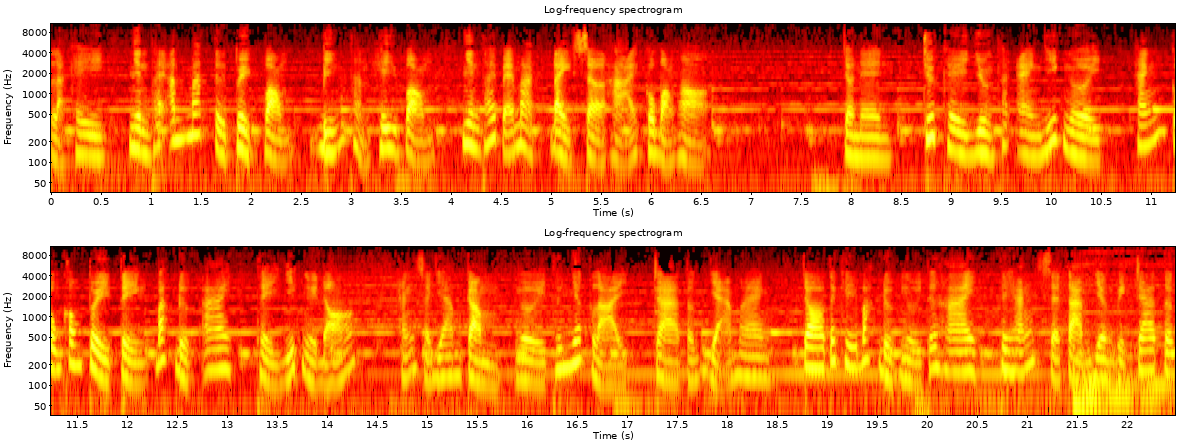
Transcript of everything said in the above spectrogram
là khi nhìn thấy ánh mắt từ tuyệt vọng biến thành hy vọng, nhìn thấy vẻ mặt đầy sợ hãi của bọn họ. Cho nên, trước khi Dương Khắc An giết người, hắn cũng không tùy tiện bắt được ai thì giết người đó. Hắn sẽ giam cầm người thứ nhất lại, tra tấn giả mang. Cho tới khi bắt được người thứ hai thì hắn sẽ tạm dừng việc tra tấn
